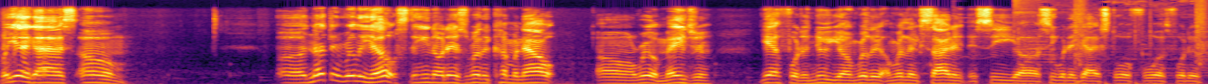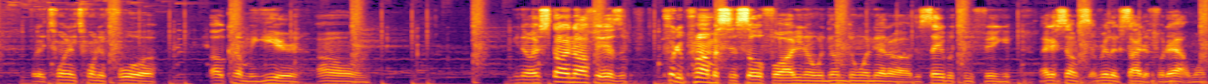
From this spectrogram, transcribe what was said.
but yeah, guys, um, uh, nothing really else that you know that's really coming out, uh, real major yeah, for the new year, I'm really I'm really excited to see uh, see what they got in store for us for the for the 2024 upcoming year. Um, you know, it's starting off as pretty promising so far. You know, with them doing that uh, the Sabretooth figure. Like I said, I'm really excited for that one.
